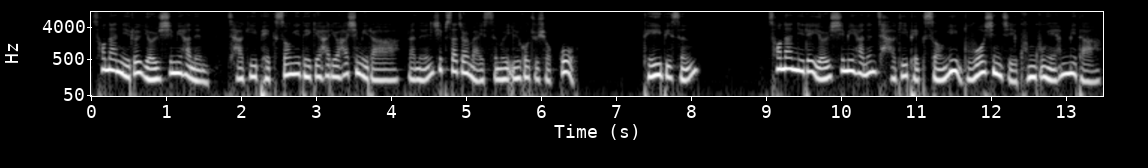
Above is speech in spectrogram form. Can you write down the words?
선한 일을 열심히 하는 자기 백성이 되게 하려 하심이라 라는 14절 말씀을 읽어주셨고 데이빗은 선한 일에 열심히 하는 자기 백성이 무엇인지 궁금해 합니다.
